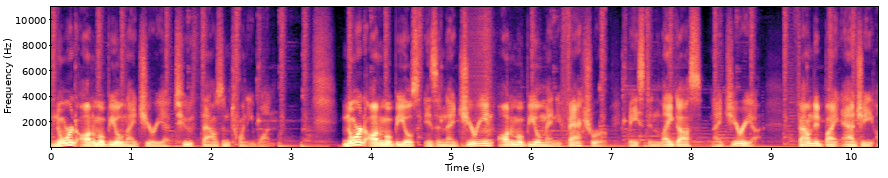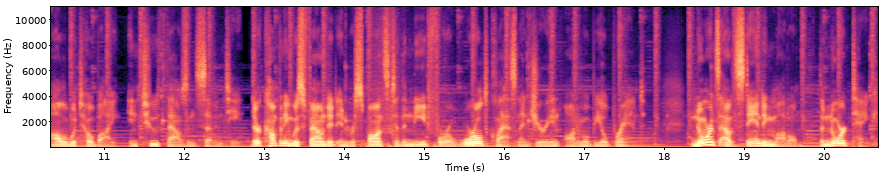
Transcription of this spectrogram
Nord Automobile Nigeria 2021 Nord Automobiles is a Nigerian automobile manufacturer based in Lagos, Nigeria, founded by Aji Oluwatobi in 2017. Their company was founded in response to the need for a world-class Nigerian automobile brand. Nord's outstanding model, the Nord Tank,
